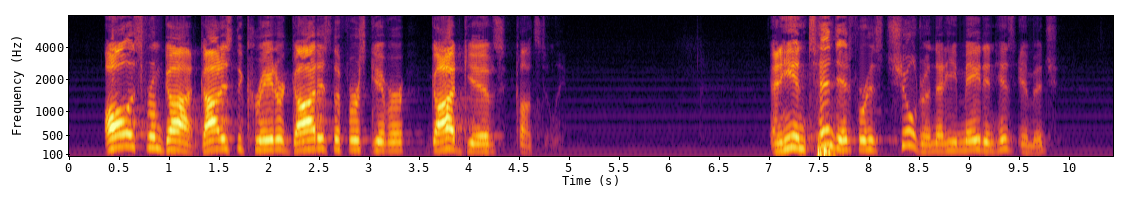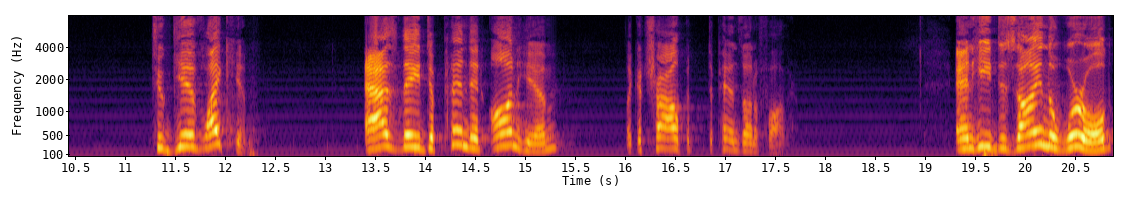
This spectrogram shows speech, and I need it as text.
All is from God. God is the creator, God is the first giver, God gives constantly. And He intended for His children that He made in His image to give like Him as they depended on Him, like a child depends on a father. And He designed the world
